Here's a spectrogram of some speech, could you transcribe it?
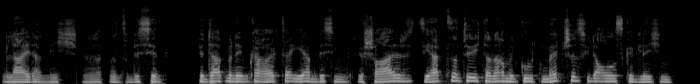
Leider nicht. Da hat man so ein bisschen, ich finde, da hat man dem Charakter eher ein bisschen geschadet. Sie hat es natürlich danach mit guten Matches wieder ausgeglichen.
